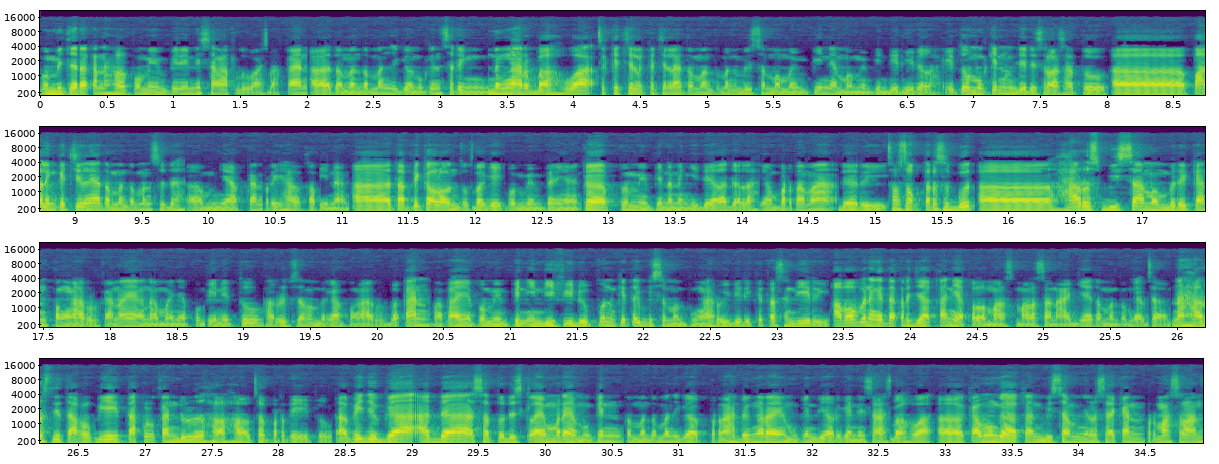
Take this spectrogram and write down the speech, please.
membicarakan hal pemimpin ini sangat luas. Bahkan uh, teman-teman juga mungkin sering dengar bahwa sekecil-kecilnya teman-teman bisa memimpin yang memimpin diri lah. Itu mungkin menjadi salah satu uh, paling kecilnya teman-teman sudah uh, menyiapkan perihal kepemimpinan. Uh, tapi kalau untuk sebagai pemimpinnya kepemimpinan yang ideal adalah yang pertama dari sosok tersebut uh, harus bisa memberikan pengaruh karena yang namanya pemimpin itu harus bisa memberikan pengaruh. Bahkan makanya pemimpin individu pun kita bisa mempengaruhi diri kita sendiri. Apa pun yang kita kerjakan ya kalau malas-malasan aja teman-teman nggak bisa. Nah harus ditakluk, ditaklukkan dulu hal-hal seperti itu. Tapi juga ada satu disclaimer ya mungkin teman-teman juga pernah dengar ya mungkin di organisasi bahwa uh, kamu nggak akan bisa menyelesaikan permasalahan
